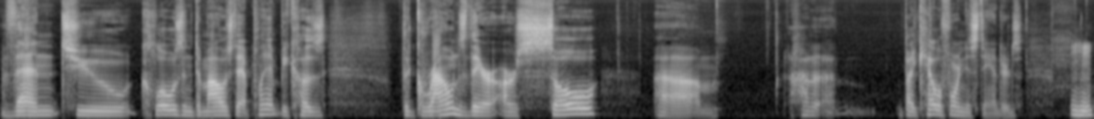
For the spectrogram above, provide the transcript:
than to close and demolish that plant because the grounds there are so um how to, by California standards Mhm.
